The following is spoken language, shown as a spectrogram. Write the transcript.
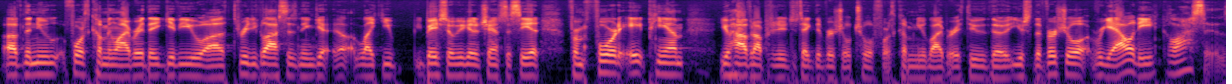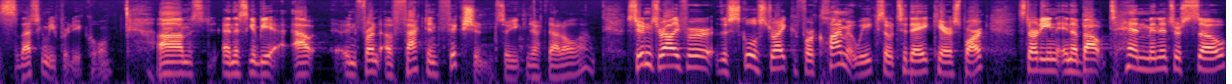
of the new forthcoming library. They give you uh, 3d glasses and you get uh, like you basically get a chance to see it from 4 to 8 p.m you have an opportunity to take the virtual tour forthcoming new library through the use of the virtual reality glasses. So that's going to be pretty cool. Um, and this is going to be out in front of Fact and Fiction, so you can check that all out. Students rally for the school strike for Climate Week. So today, Caras Park, starting in about 10 minutes or so.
